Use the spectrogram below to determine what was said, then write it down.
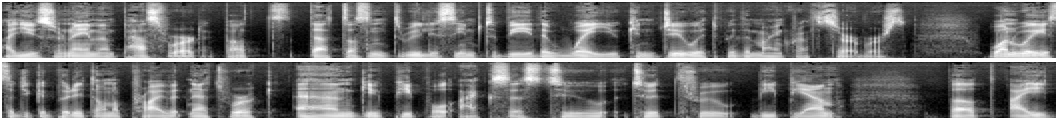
a username and password, but that doesn't really seem to be the way you can do it with the Minecraft servers. One way is that you can put it on a private network and give people access to, to it through VPN, but I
